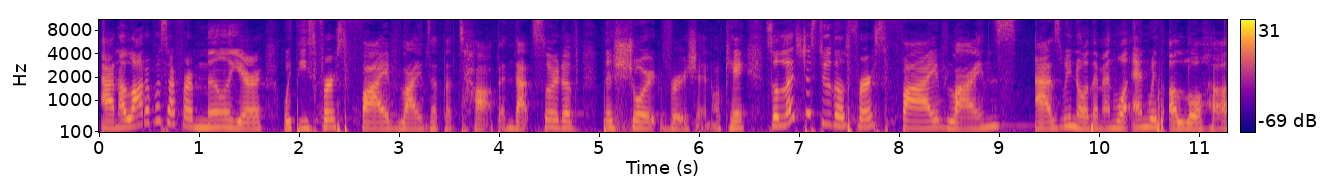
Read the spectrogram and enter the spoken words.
And a lot of us are familiar with these first five lines at the top. And that's sort of the short version, okay? So let's just do those first five lines as we know them. And we'll end with aloha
